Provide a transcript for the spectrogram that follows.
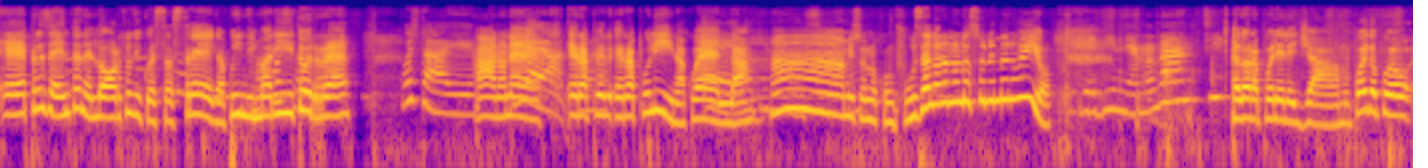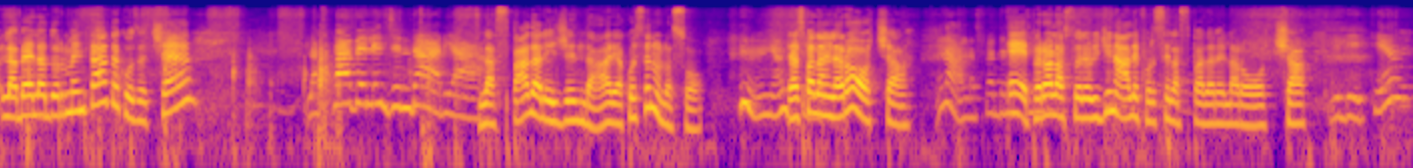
è presente nell'orto di questa strega. Quindi il Ma marito, questa- il re... Questa è... Ah, non è... Era, per, era Polina quella. Eh, Ah, mi sono confusa, allora non la so nemmeno io. Vedi, andiamo avanti. Allora poi le leggiamo. Poi dopo la bella addormentata cosa c'è? La spada è leggendaria. La spada leggendaria, questa non la so. La spada nella roccia. No, la spada Eh, leggendaria. però la storia originale forse è la spada nella roccia. Vedete?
